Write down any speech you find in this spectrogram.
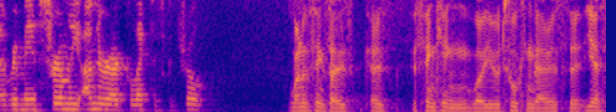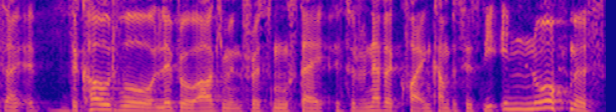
uh, remains firmly under our collective control. One of the things I was, I was thinking while you were talking there is that yes, I, the Cold War liberal argument for a small state sort of never quite encompasses the enormous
